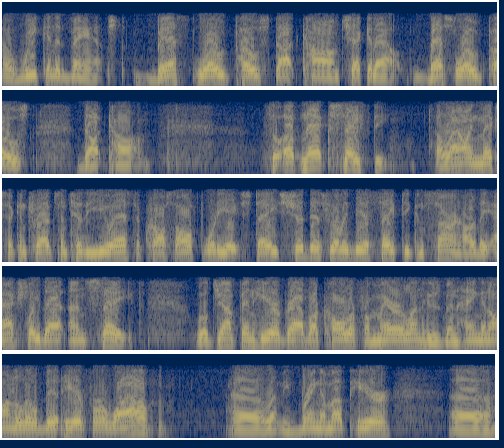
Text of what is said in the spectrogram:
a week in advance. Bestloadpost.com. Check it out. Bestloadpost.com. So up next, safety. Allowing Mexican trucks into the U.S. across all 48 states. Should this really be a safety concern? Are they actually that unsafe? We'll jump in here, grab our caller from Maryland who's been hanging on a little bit here for a while. Uh, let me bring him up here. Uh,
